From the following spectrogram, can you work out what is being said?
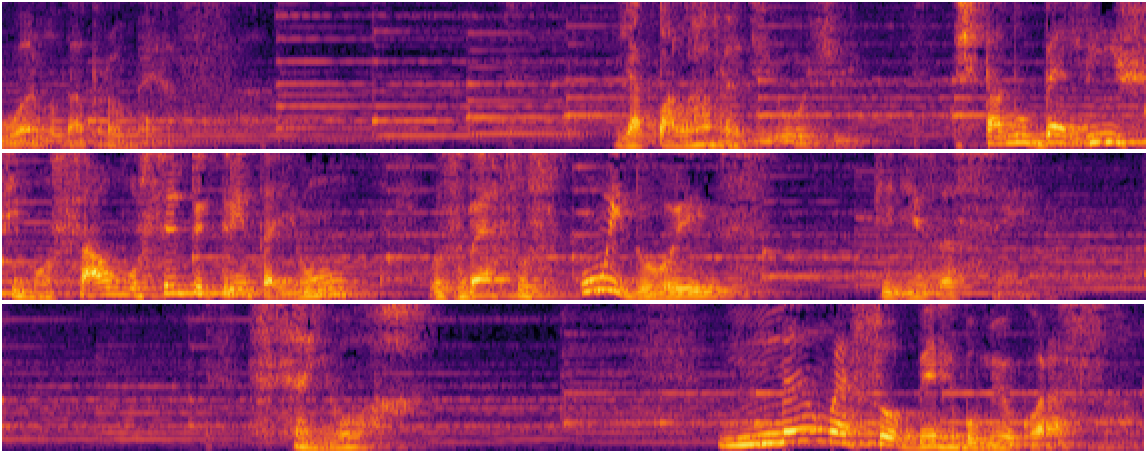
o ano da promessa. E a palavra de hoje está no belíssimo Salmo 131, os versos 1 e 2, que diz assim: Senhor, não é soberbo o meu coração,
